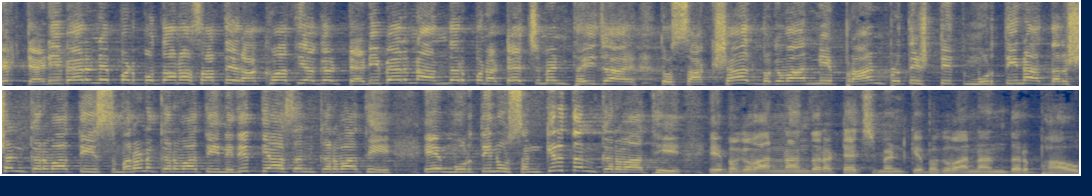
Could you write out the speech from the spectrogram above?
એક ટેડીબેરને પણ પોતાના સાથે રાખવાથી અગર ટેડીબેરના અંદર પણ અટેચમેન્ટ થઈ જાય, તો સાક્ષાત ભગવાનની પ્રાણ પ્રતિષ્ઠિત મૂર્તિના દર્શન કરવાથી, સ્મરણ કરવાથી, નિધિધ્યાસન કરવાથી, એ મૂર્તિનું સંકીર્તન કરવાથી, એ ભગવાનના અંદર અટેચમેન્ટ કે ભગવાનના અંદર ભાવ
